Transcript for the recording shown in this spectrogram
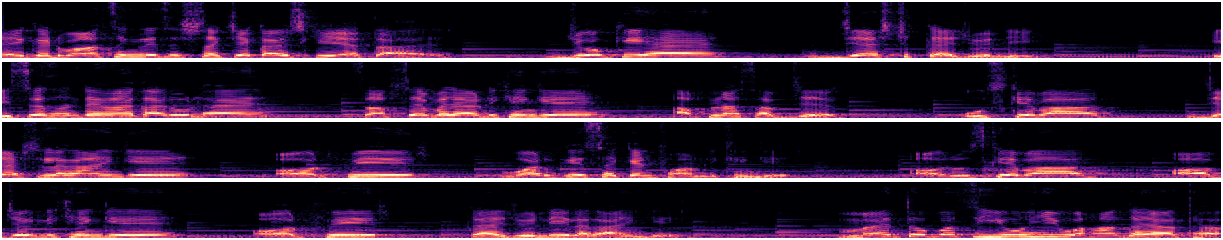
एक एडवांस इंग्लिश स्ट्रक्चर का यूज़ किया जाता है, जो कि है जस्ट कैजुअली इससे सेंटेंस का रूल है, सबसे पहले आप लिखेंगे अपना सब्जेक्ट उसके बाद जस्ट लगाएँगे और फिर वर्ब की सेकेंड फॉर्म लिखेंगे। और उसके बाद ऑब्जेक्ट लिखेंगे और फिर कैजुअली लगाएँगे। मैं तो बस यूँ ही वहाँ गया था।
